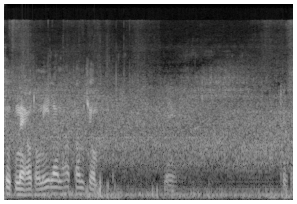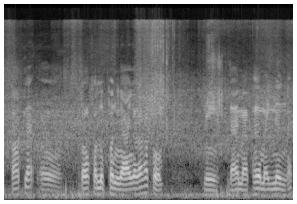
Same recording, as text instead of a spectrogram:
สุดแนวตรงนี้แล้วนะครับท่านชมนี่ถึงสต็อปแล้วโอ้ต้องสรุปผลงานกันแล้วครับผม นี่ได้มาเพิ่มมาอีกหนึ่งครับ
